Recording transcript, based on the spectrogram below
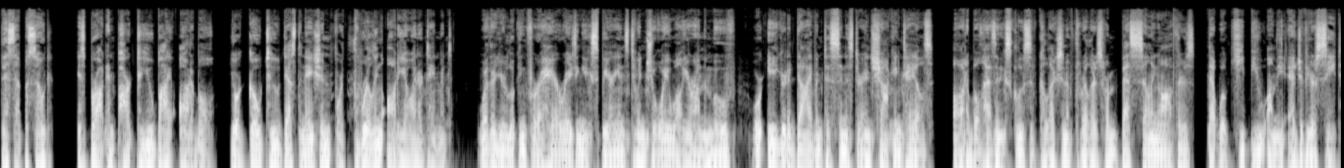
This episode is brought in part to you by Audible, your go to destination for thrilling audio entertainment. Whether you're looking for a hair raising experience to enjoy while you're on the move or eager to dive into sinister and shocking tales, Audible has an exclusive collection of thrillers from best selling authors that will keep you on the edge of your seat.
